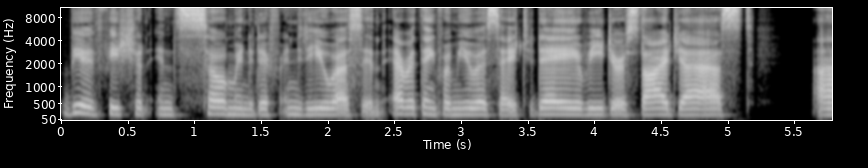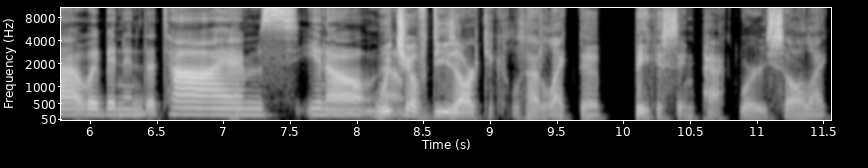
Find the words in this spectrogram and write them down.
We are featured in so many different, in the US, in everything from USA Today, Reader's Digest. Uh, we've been in the Times, you know. Which um, of these articles had like the biggest impact where you saw like,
